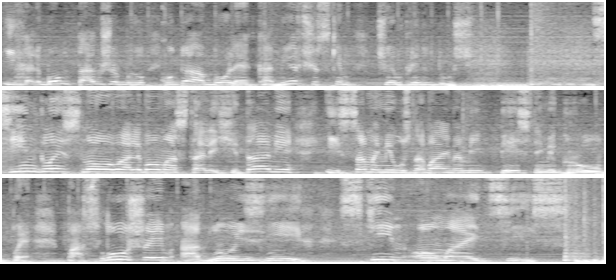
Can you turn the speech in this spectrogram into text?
Их альбом также был куда более коммерческим, чем предыдущий. Синглы с нового альбома стали хитами и самыми узнаваемыми песнями группы. Послушаем одну из них «Skin on My Teeth».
